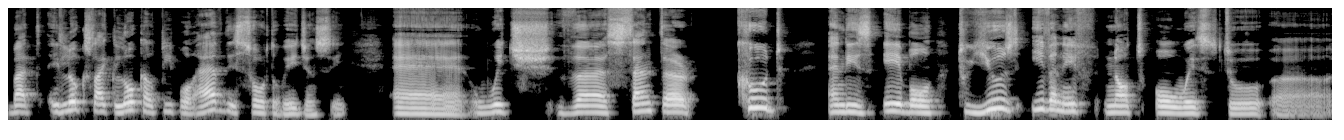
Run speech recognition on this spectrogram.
But it looks like local people have this sort of agency, uh, which the center could and is able to use, even if not always to uh,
